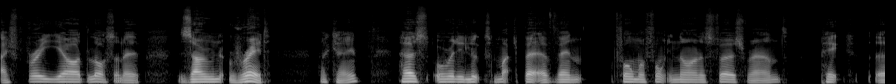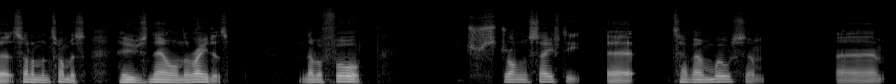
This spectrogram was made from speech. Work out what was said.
a three-yard loss on a zone read. Okay, Hurst already looks much better than former 49ers first round pick uh, Solomon Thomas, who's now on the Raiders. Number four, strong safety uh, Tavon Wilson. Um,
